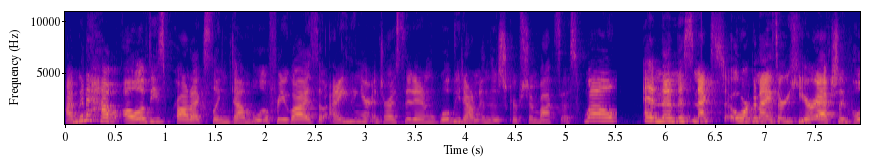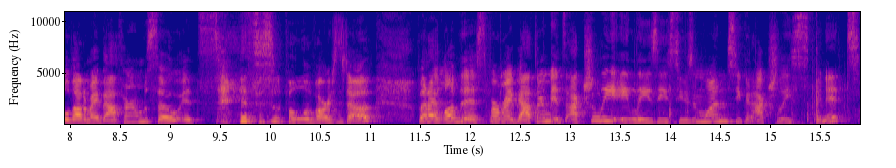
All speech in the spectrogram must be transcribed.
I'm gonna have all of these products linked down below for you guys. So anything you're interested in will be down in the description box as well. And then this next organizer here I actually pulled out of my bathroom, so it's, it's full of our stuff. But I love this for my bathroom. It's actually a Lazy Susan one, so you can actually spin it.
